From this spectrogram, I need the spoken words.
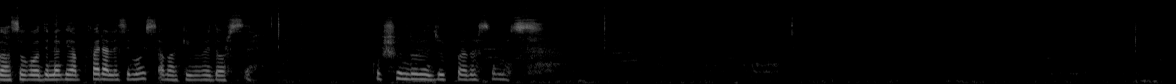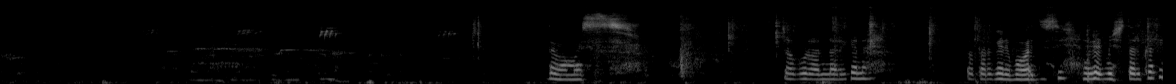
গাছও কদিন আগে ফেরালেছি মরিচ আবার কীভাবে ধরছে? খুব সুন্দর জুট পা ধরছে মরিচ নিরামিষ যাব রান্নার এখানে তরকারি বয় দিছি, নিরামিষ তরকারি।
